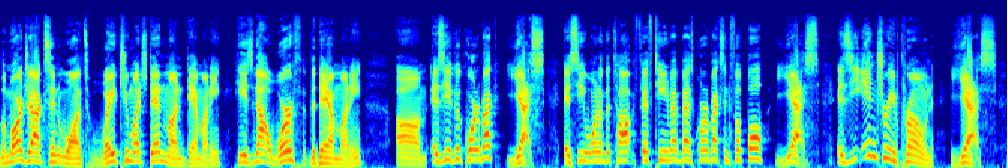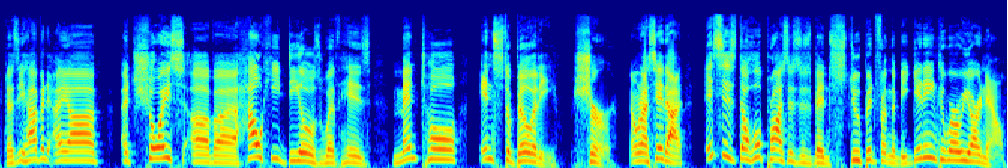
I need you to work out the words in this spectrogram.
Lamar Jackson wants way too much damn money. He's not worth the damn money. Um, is he a good quarterback? Yes. Is he one of the top 15 best quarterbacks in football? Yes. Is he injury prone? Yes. Does he have an, a uh, a choice of uh, how he deals with his mental instability? Sure. And when I say that, this is the whole process has been stupid from the beginning to where we are now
